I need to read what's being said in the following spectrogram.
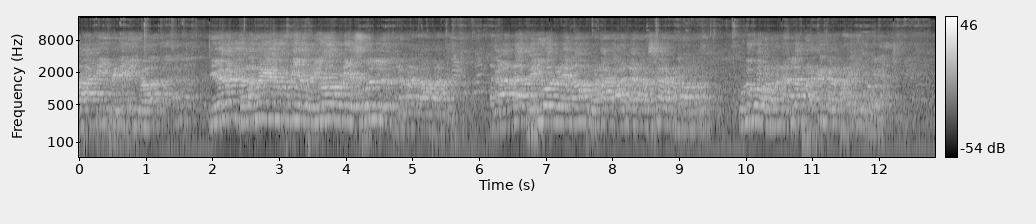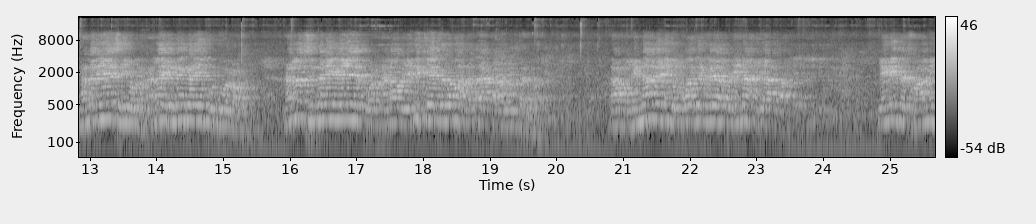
பாட்டி பெரியவங்க ஏழு தலைமுறையில் இருக்கக்கூடிய பெரியோர் வரும் நல்ல எண்ணங்களையும் கொண்டு வரும். நல்ல சிந்தனைகளையும் இருக்கணும் நம்ம எது கேட்கிறோமோ அதை தான் கடவுள் தருவார். நாம் முன்னாடி நீங்க உட்காந்துருக்கே அப்படின்னா ஐயா தான் ஏன்னா இந்த சுவாமி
